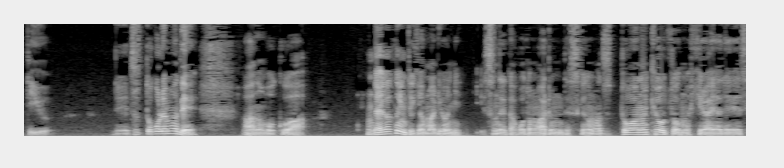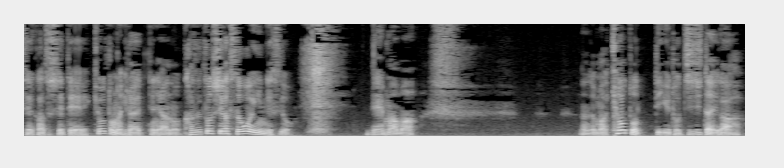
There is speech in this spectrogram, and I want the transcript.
っていう。で、ずっとこれまで、あの僕は、大学院の時はまあ寮に住んでたこともあるんですけど、まあずっとあの京都の平屋で生活してて、京都の平屋ってね、あの風通しがすごいいいんですよ。で、まあまあ、なんでまあ京都っていう土地自体が、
